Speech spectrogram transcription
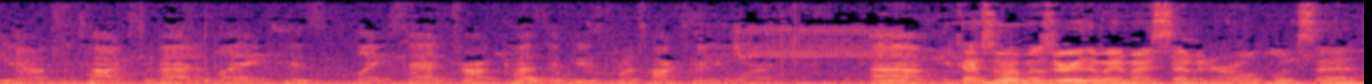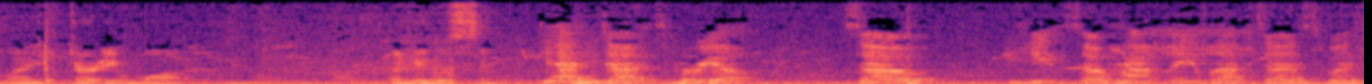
you know, he talks about it like his like sad drunk cousin he doesn't want to talk to anymore. Um, He talks about Missouri the way my seven-year-old looks at like dirty water, like in the sink. Yeah, he does, for real. So he so Hawley left us with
